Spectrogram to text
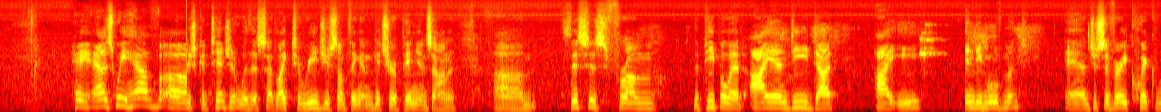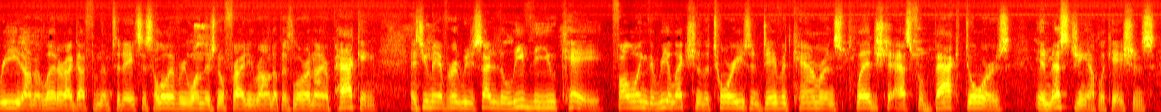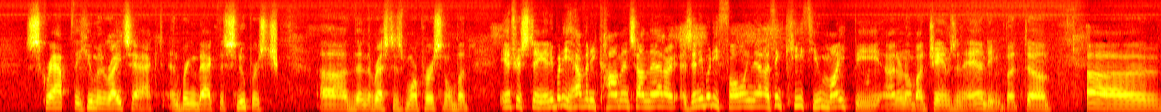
Hey, as we have uh, contingent with us, I'd like to read you something and get your opinions on it. Um, this is from the people at ind.ie, Indie Movement. And just a very quick read on a letter I got from them today. It says, Hello, everyone. There's no Friday roundup as Laura and I are packing. As you may have heard, we decided to leave the UK following the re election of the Tories and David Cameron's pledge to ask for back doors in messaging applications, scrap the Human Rights Act, and bring back the snoopers. Uh, then the rest is more personal. But interesting. Anybody have any comments on that? Is anybody following that? I think Keith, you might be. I don't know about James and Andy, but um, uh,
